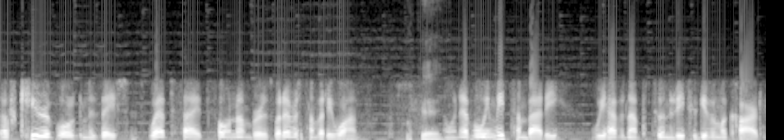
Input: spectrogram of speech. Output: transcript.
of Kiruv organizations, websites, phone numbers, whatever somebody wants. Okay. And whenever we meet somebody, we have an opportunity to give them a card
